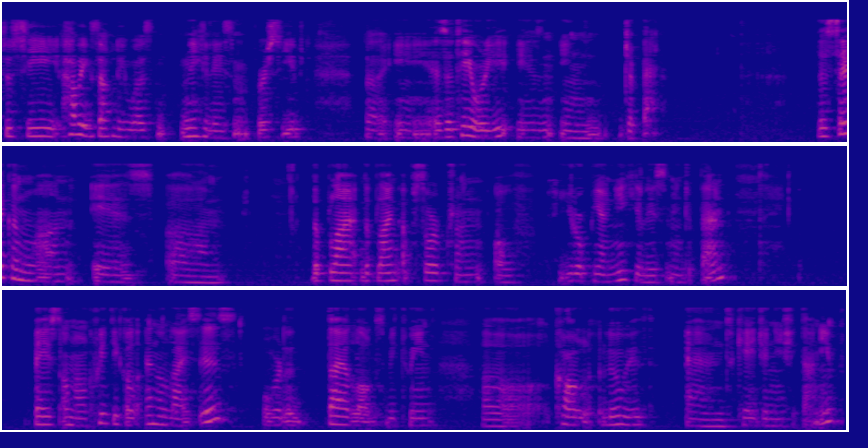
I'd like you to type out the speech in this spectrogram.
to see how exactly was nihilism perceived uh, as a theory in, in Japan. The second one is um, the blind, the blind absorption of European nihilism in Japan based on a critical analysis over the dialogues between uh, Karl Löwith and Keiji Nishitani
